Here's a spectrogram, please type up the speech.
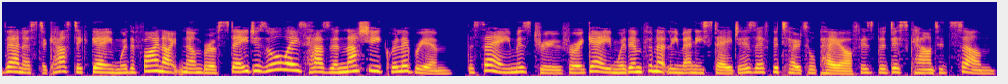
then a stochastic game with a finite number of stages always has a Nash equilibrium. The same is true for a game with infinitely many stages if the total payoff is the discounted sum.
